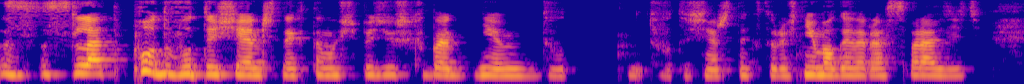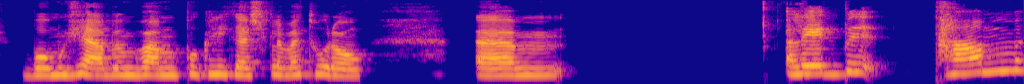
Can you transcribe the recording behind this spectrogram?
z, z lat po dwutysięcznych. To musi być już chyba, nie wiem, dwutysięcznych, których nie mogę teraz sprawdzić, bo musiałabym wam poklikać klawiaturą. Um, ale jakby tam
